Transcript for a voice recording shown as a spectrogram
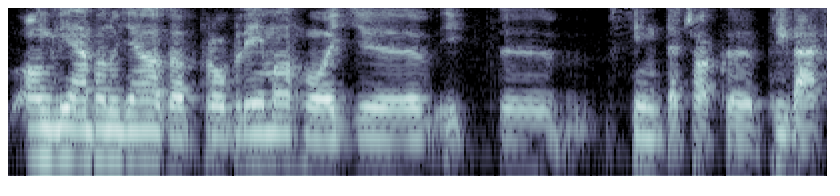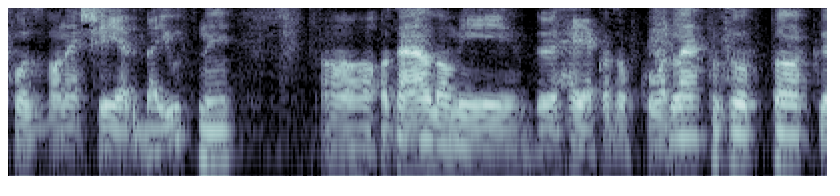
Angliában ugye az a probléma, hogy uh, itt uh, szinte csak uh, priváthoz van esélyed bejutni, a, az állami helyek azok korlátozottak,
